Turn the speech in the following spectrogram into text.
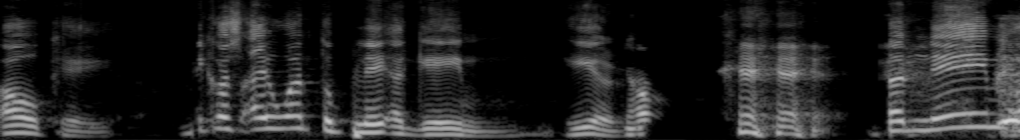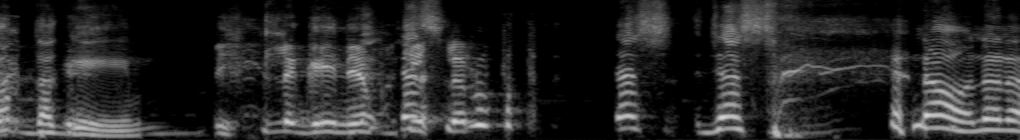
Okay. Because I want to play a game here. No. the name of the game Ilagay niya Just- laro pa. just just no no no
